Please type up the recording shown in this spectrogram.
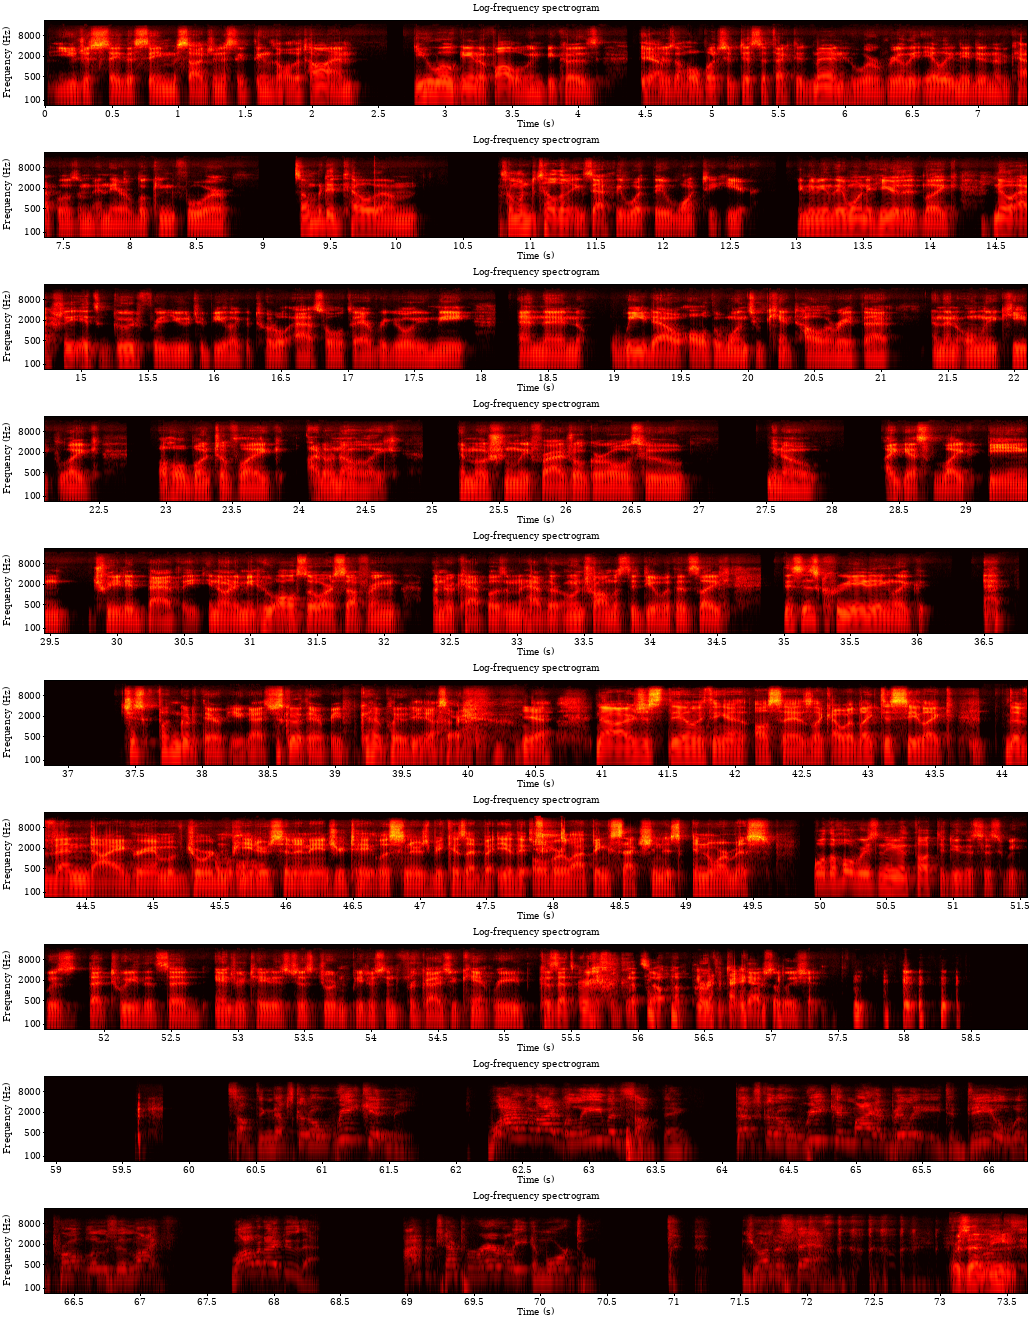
you just say the same misogynistic things all the time, you will gain a following because Yeah. there's a whole bunch of disaffected men who are really alienated under capitalism and they are looking for somebody to tell them someone to tell them exactly what they want to hear. You know what I mean? They want to hear that like, no, actually it's good for you to be like a total asshole to every girl you meet and then weed out all the ones who can't tolerate that and then only keep like a whole bunch of like, I don't know, like emotionally fragile girls who, you know, I guess like being treated badly. You know what I mean? Who also are suffering under capitalism and have their own traumas to deal with. It's like this is creating like just fucking go to therapy, you guys. Just go to therapy. Go ahead and play the video. Yeah. Sorry. Yeah. No, I was just the only thing I- I'll say is like I would like to see like the Venn diagram of Jordan Peterson and Andrew Tate listeners because I bet you the overlapping section is enormous. Well, the whole reason I even thought to do this this week was that tweet that said Andrew Tate is just Jordan Peterson for guys who can't read because that's perfect. That's a, a perfect encapsulation. something that's going to weaken me. Why would I believe in something that's going to weaken my ability to deal with problems in life? Why would I do that? I'm temporarily immortal. Do you understand? What does that mean?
